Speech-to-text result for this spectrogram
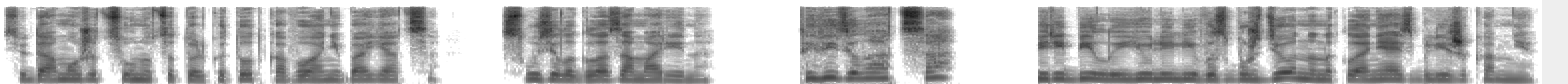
Сюда может сунуться только тот, кого они боятся. Сузила глаза Марина. Ты видела отца? Перебила ее Лили возбужденно, наклоняясь ближе ко мне.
